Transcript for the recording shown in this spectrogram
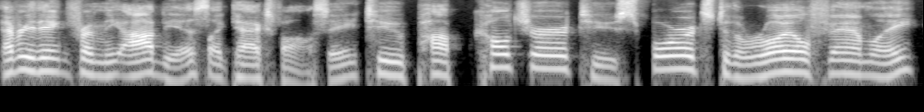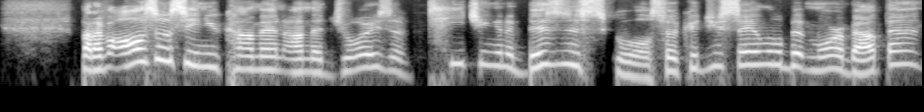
Everything from the obvious, like tax policy, to pop culture, to sports, to the royal family. But I've also seen you comment on the joys of teaching in a business school. So could you say a little bit more about that?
